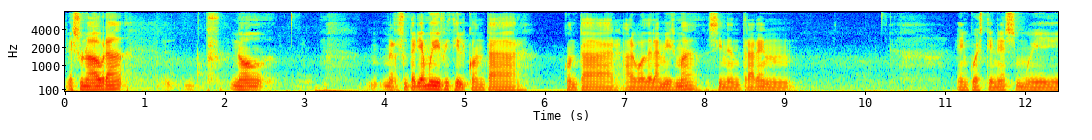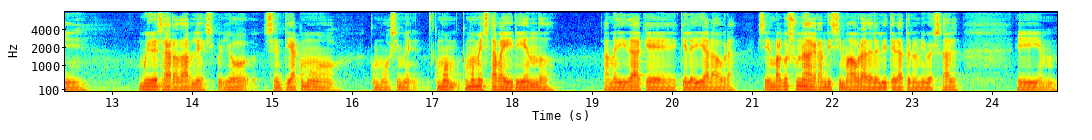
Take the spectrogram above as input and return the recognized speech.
Es una obra... No... Me resultaría muy difícil contar, contar algo de la misma sin entrar en, en cuestiones muy, muy desagradables. Yo sentía como como si me, como, me estaba hiriendo a medida que, leía la obra. Sin embargo, es una grandísima obra de la literatura universal. Y mm,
